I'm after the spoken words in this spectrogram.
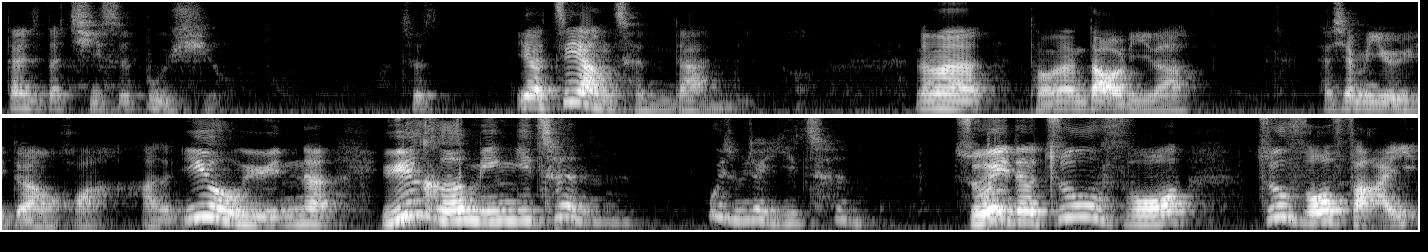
但是他其实不修，这要这样承担的。那么同样道理啦，它下面又有一段话，他说：“又云呢？云何名一乘呢？为什么叫一乘？所谓的诸佛，诸佛法一，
